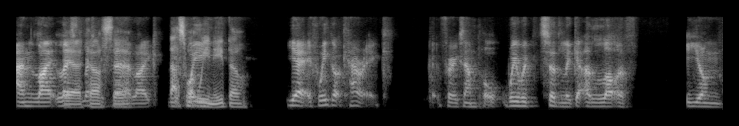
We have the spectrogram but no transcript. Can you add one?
and like let's Yeah, let's course, be fair, yeah. like That's what we need, though. yeah, if we got Carrick, for example, we would suddenly get a lot of young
